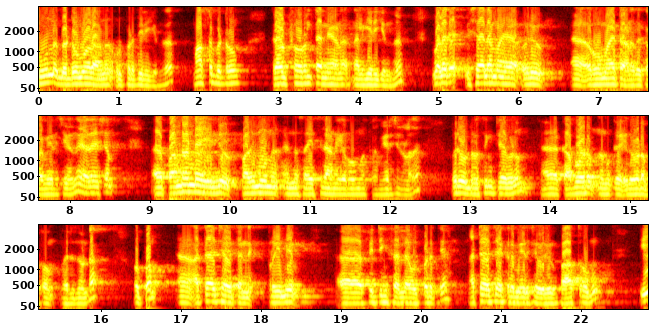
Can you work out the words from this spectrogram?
മൂന്ന് ബെഡ്റൂമുകളാണ് ഉൾപ്പെടുത്തിയിരിക്കുന്നത്. മാസ്റ്റർ ബെഡ്റൂം ഗ്രൗണ്ട് ഫ്ലോറിൽ തന്നെയാണ് നൽകിയിരിക്കുന്നത്. വളരെ വിശാലമായ ഒരു റൂമായിട്ടാണ് ഇത് ക്രമീകരിച്ചിരിക്കുന്നത്. ഏകദേശം പന്ത്രണ്ട് ഇന്റു പതിമൂന്ന് എന്ന സൈസിലാണ് ഈ റൂം ക്രമീകരിച്ചിട്ടുള്ളത്. ഒരു ഡ്രസ്സിംഗ് ടേബിളും കബോർഡും നമുക്ക് ഇതോടൊപ്പം വരുന്നുണ്ട്. ഒപ്പം അറ്റാച്ചായി തന്നെ പ്രീമിയം ഫിറ്റിംഗ്സ് എല്ലാം ഉൾപ്പെടുത്തിയ അറ്റാച്ചായി ക്രമീകരിച്ച ഒരു ബാത്റൂമും ഈ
